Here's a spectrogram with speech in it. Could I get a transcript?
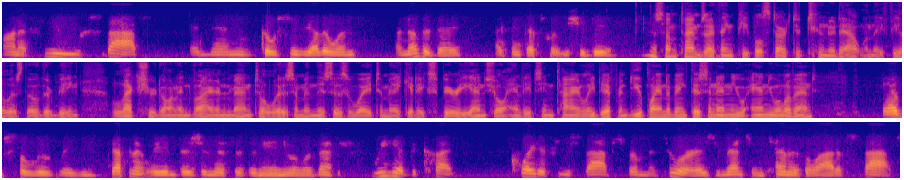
on a few stops and then go through the other ones another day, I think that's what you should do. Sometimes I think people start to tune it out when they feel as though they're being lectured on environmentalism, and this is a way to make it experiential, and it's entirely different. Do you plan to make this an annual, annual event? Absolutely. We definitely envision this as an annual event. We had to cut quite a few stops from the tour. As you mentioned, 10 is a lot of stops.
